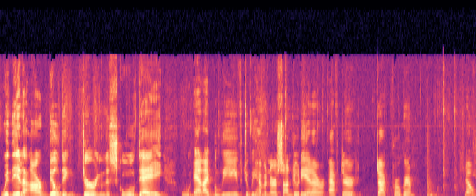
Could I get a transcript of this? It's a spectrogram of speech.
within our building during the school day. And I believe, do we have a nurse on duty at our after doc program? No?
